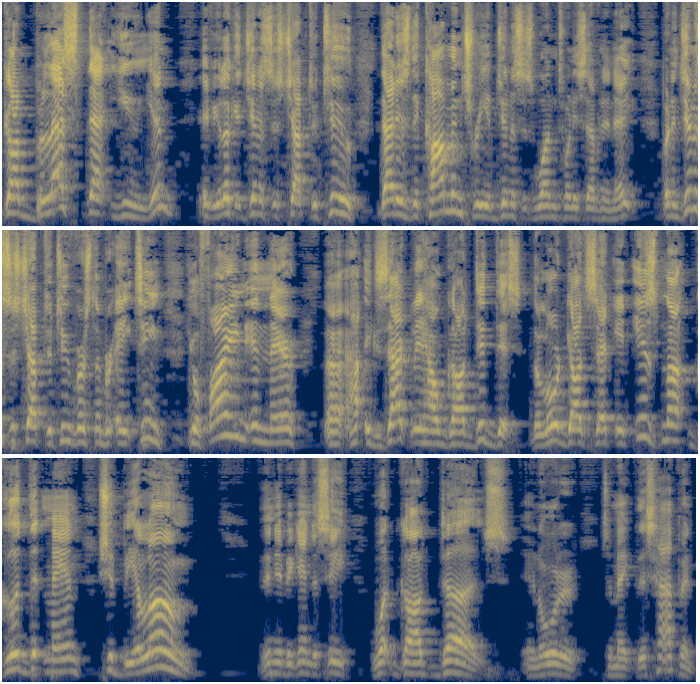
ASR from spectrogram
God blessed that union. If you look at Genesis chapter 2, that is the commentary of Genesis 1, 27 and 8. But in Genesis chapter 2, verse number 18, you'll find in there uh, exactly how God did this. The Lord God said, it is not good that man should be alone. Then you begin to see what God does in order to make this happen.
